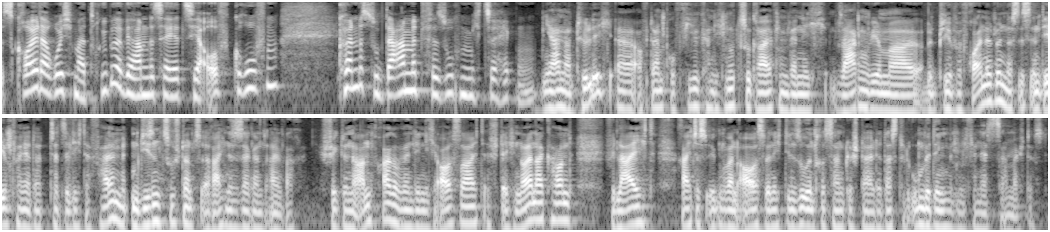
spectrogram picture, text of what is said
scroll da ruhig mal drüber. Wir haben das ja jetzt hier aufgerufen. Könntest du damit versuchen, mich zu hacken? Ja, natürlich. Äh, auf dein Profil kann ich nur zugreifen, wenn ich, sagen wir mal, mit dir befreundet bin. Das ist in dem Fall ja tatsächlich der Fall. Um diesen Zustand zu erreichen, ist es ja ganz einfach. Ich schicke dir eine Anfrage, wenn die nicht ausreicht, erstelle ich einen neuen Account. Vielleicht reicht es irgendwann aus, wenn ich den so interessant gestalte, dass du unbedingt mit mir vernetzt sein möchtest.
